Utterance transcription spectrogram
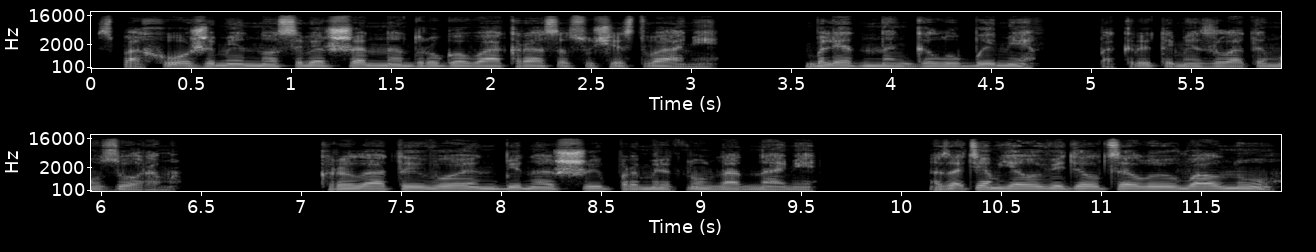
С похожими, но совершенно другого окраса существами, бледно-голубыми, покрытыми золотым узором. Крылатый воин Бинаши промелькнул над нами, а затем я увидел целую волну,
